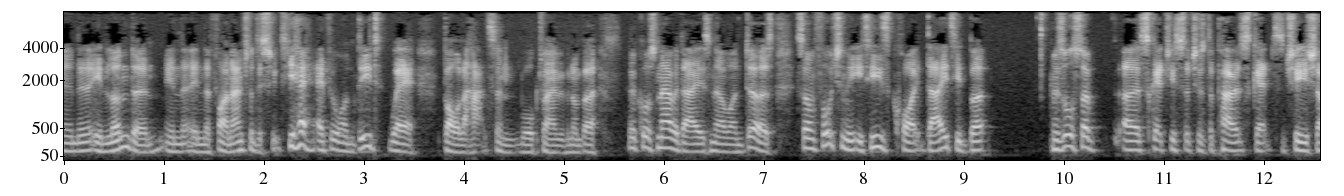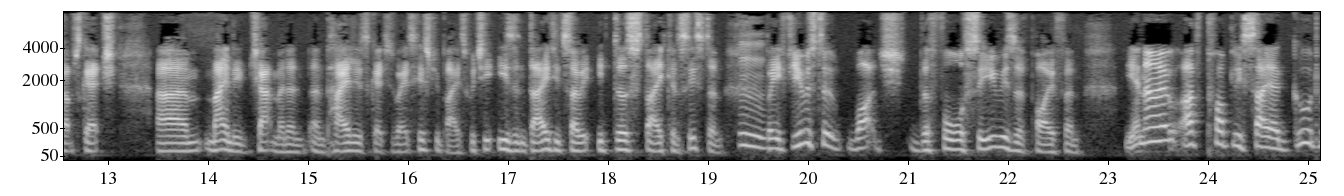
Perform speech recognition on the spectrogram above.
in in London, in the, in the financial district, yeah, everyone did wear bowler hats and walked around with a number. Of course, nowadays no one does. So unfortunately, it is quite dated, but. There's also uh, sketches such as the Parrot sketch, the Cheese Shop sketch, um, mainly Chapman and, and Palin sketches where it's history based, which isn't dated, so it, it does stay consistent. But if you was to watch the four series of Python, you know, I'd probably say a good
